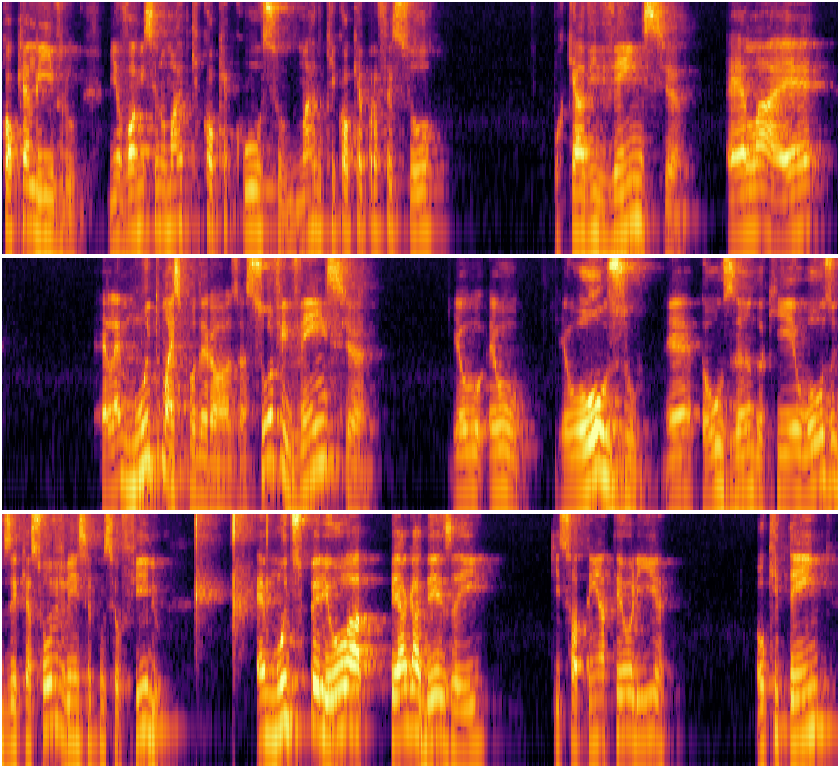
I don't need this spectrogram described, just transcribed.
qualquer livro. Minha avó me ensinou mais do que qualquer curso, mais do que qualquer professor. Porque a vivência, ela é ela é muito mais poderosa. A sua vivência, eu, eu, eu ouso, estou é, ousando aqui, eu ouso dizer que a sua vivência com seu filho é muito superior a PHDs aí, que só tem a teoria, ou que tem,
